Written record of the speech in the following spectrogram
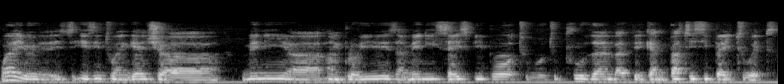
well, you, it's easy to engage uh, many uh, employees and many salespeople to to prove them that they can participate to it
